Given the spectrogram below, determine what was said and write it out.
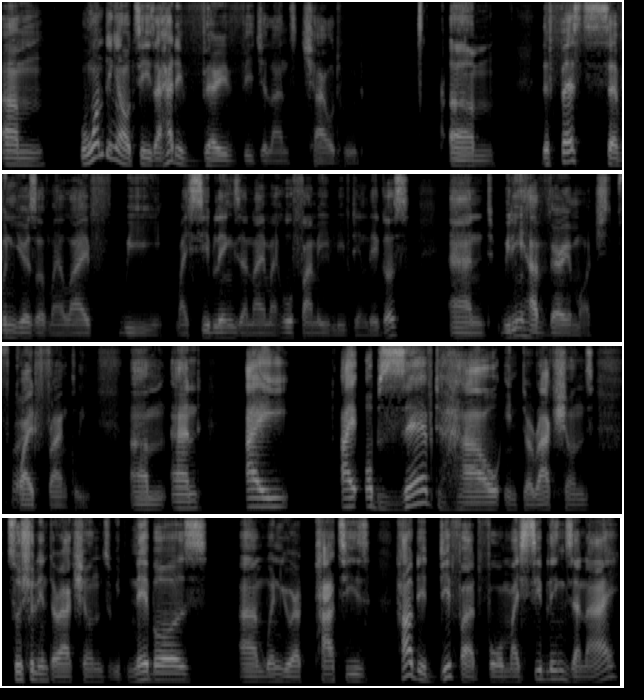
Um, but one thing I would say is I had a very vigilant childhood. Um, the first seven years of my life, we, my siblings and I, my whole family lived in Lagos, and we didn't have very much, Right. quite frankly. Um, and I, I observed how interactions, social interactions with neighbors, um, when you're at parties, how they differed for my siblings and I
